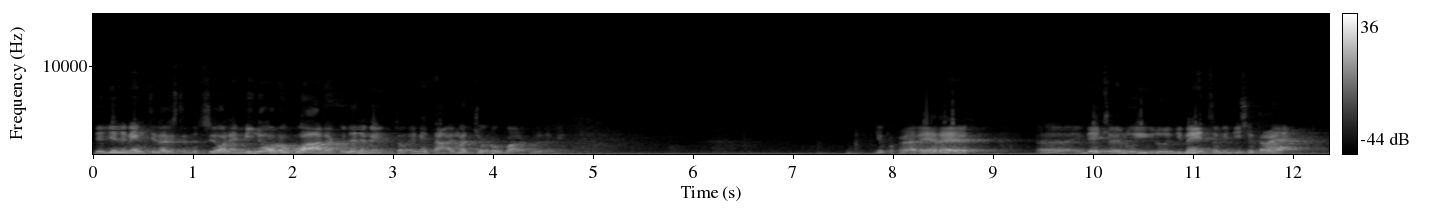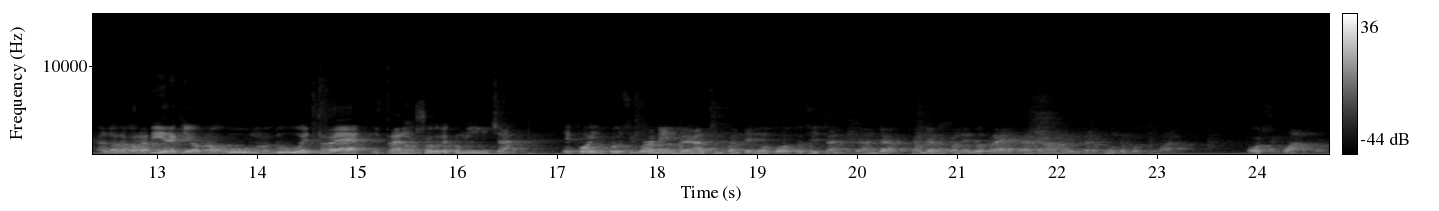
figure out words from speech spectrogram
degli elementi della distribuzione è minore o uguale a quell'elemento e metà è maggiore o uguale a quell'elemento. Io potrei avere, eh, invece lui, lui di mezzo mi dice 3, allora vorrà dire che io avrò 1, 2, 3, il 3 non so dove comincia, e poi sicuramente al cinquantesimo posto ci stiamo già, stiamo già rispondendo 3, 3 andranno a certo punto poi ci sarà forse 4,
